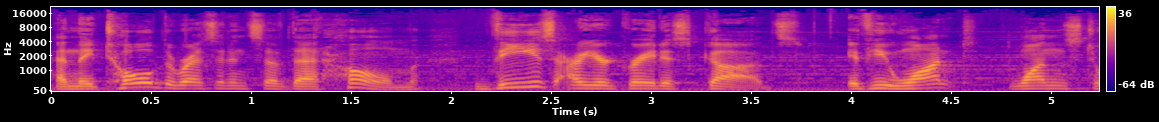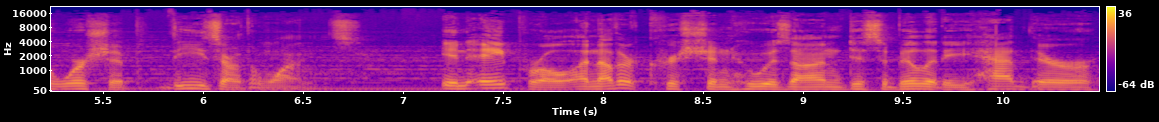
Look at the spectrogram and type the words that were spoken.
And they told the residents of that home, These are your greatest gods. If you want ones to worship, these are the ones. In April, another Christian who was on disability had their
